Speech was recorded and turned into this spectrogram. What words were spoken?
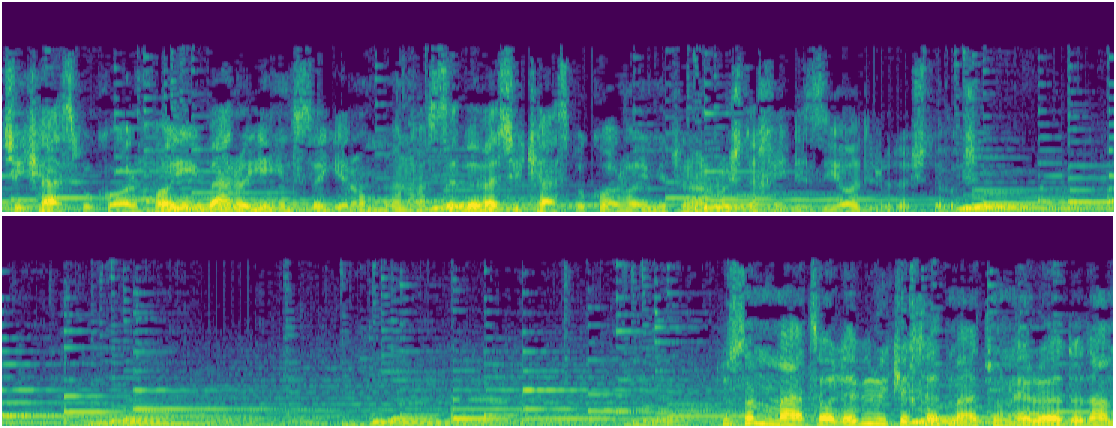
چه کسب و کارهایی برای اینستاگرام مناسبه و چه کسب و کارهایی می‌تونن رشد خیلی زیادی رو داشته باشن. دوستان مطالبی رو که خدمتون ارائه دادم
